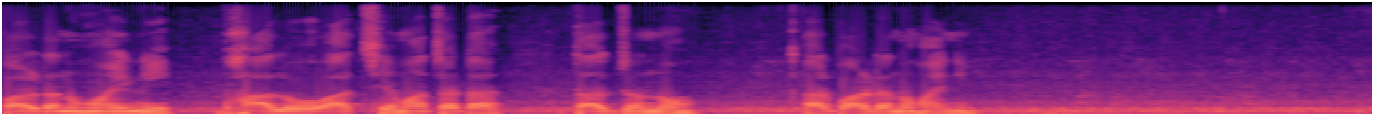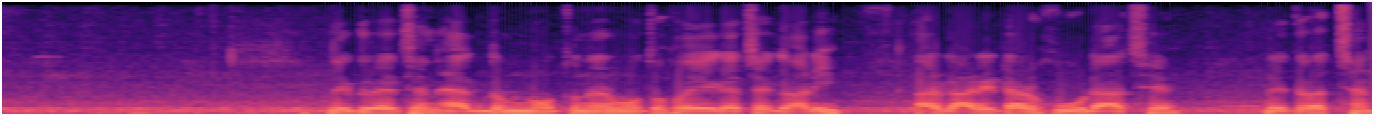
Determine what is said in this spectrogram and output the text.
পাল্টানো হয়নি। ভালো আছে মাচাটা, তার জন্য আর পাল্টানো হয়নি। দেখতে পাচ্ছেন, একদম নতুনের মতো হয়ে গেছে গাড়ি। আর গাড়িটার হুড আছে, দেখতে পাচ্ছেন?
